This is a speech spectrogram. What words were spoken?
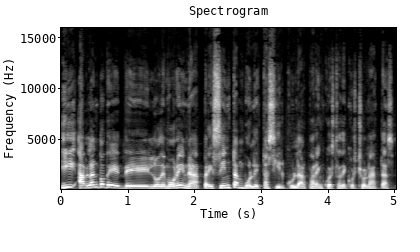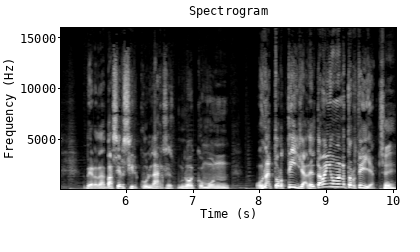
Y hablando de, de lo de Morena, presentan boleta circular para encuesta de corcholatas, ¿verdad? Va a ser circular, es ¿no? como un- una tortilla, del tamaño de una tortilla. Sí.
